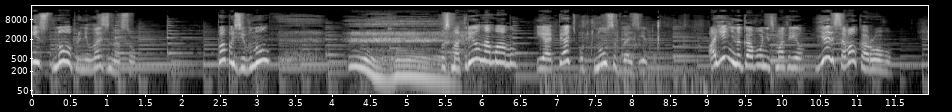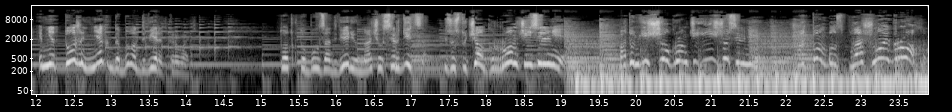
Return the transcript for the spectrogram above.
и снова принялась за носок. Папа зевнул, посмотрел на маму и опять уткнулся в газету. А я ни на кого не смотрел, я рисовал корову. И мне тоже некогда было дверь открывать. Тот, кто был за дверью, начал сердиться и застучал громче и сильнее. Потом еще громче и еще сильнее. Потом был сплошной грохот.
